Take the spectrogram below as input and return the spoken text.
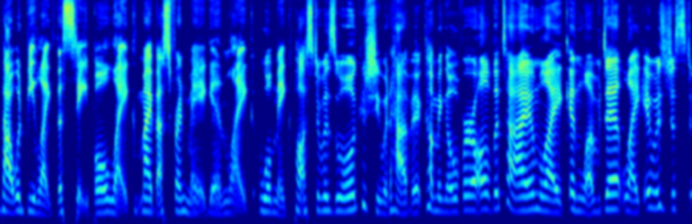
that would be like the staple. Like my best friend Megan, like will make pasta fazool because she would have it coming over all the time, like and loved it. Like it was just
